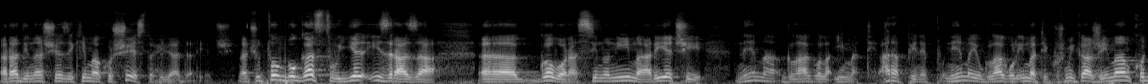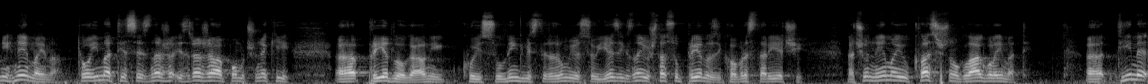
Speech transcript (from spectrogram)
radi naš jezik ima oko 600.000 riječi. Znači u tom bogatstvu je izraza, e, govora, sinonima, riječi, nema glagola imati. Arapi ne, nemaju glagol imati. Koš mi kaže imam, kod njih nema imam. To imati se izražava pomoću nekih uh, prijedloga. Oni koji su lingvisti, razumiju se u jezik, znaju šta su prijedlozi kao vrsta riječi. Znači oni nemaju klasičnog glagola imati. Uh, time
